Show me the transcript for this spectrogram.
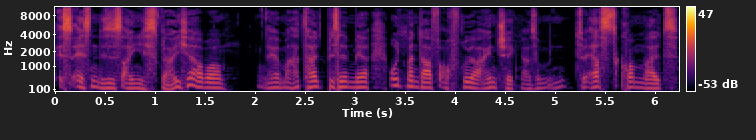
das Essen ist es eigentlich das Gleiche, aber ja, man hat halt ein bisschen mehr und man darf auch früher einchecken. Also zuerst kommen halt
